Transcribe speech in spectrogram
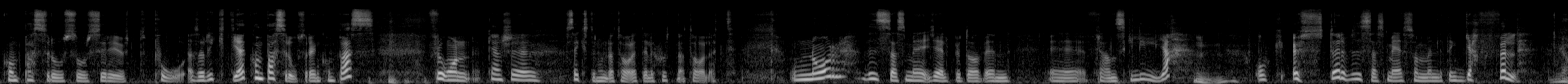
kompassrosor ser ut på, alltså riktiga kompassrosor, en kompass från kanske 1600-talet eller 1700-talet. Och norr visas med hjälp av en eh, fransk lilja och öster visas med som en liten gaffel. Ja.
